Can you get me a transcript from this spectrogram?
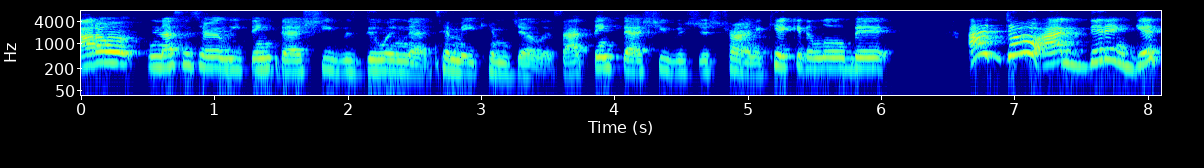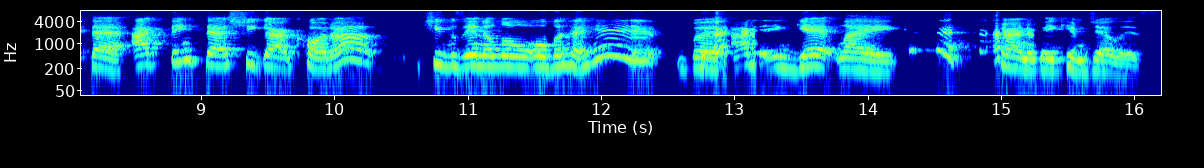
I don't necessarily think that she was doing that to make him jealous. I think that she was just trying to kick it a little bit. I don't. I didn't get that. I think that she got caught up. She was in a little over her head, but I didn't get like trying to make him jealous.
